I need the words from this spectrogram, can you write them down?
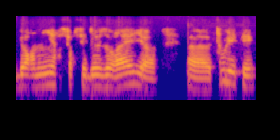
dormir sur ses deux oreilles euh, tout l'été.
